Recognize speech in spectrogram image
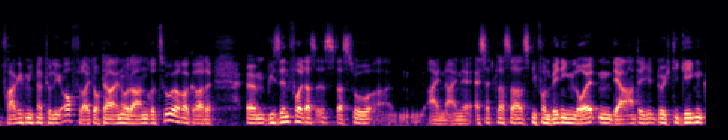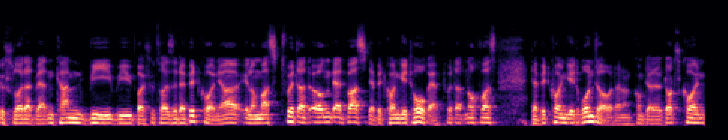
frage ich mich natürlich auch, vielleicht auch der eine oder andere Zuhörer gerade, ähm, wie sinnvoll das ist, dass du äh, ein, eine Assetklasse hast, die von wenigen Leuten derartig durch die Gegend geschleudert werden kann, wie, wie beispielsweise der Bitcoin. Ja? Elon Musk twittert irgendetwas, der Bitcoin geht hoch, er twittert noch was, der Bitcoin geht runter oder dann kommt ja der Dogecoin,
